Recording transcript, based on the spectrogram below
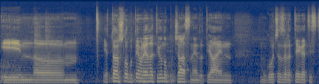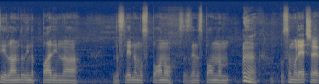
in um, je tam šlo potem relativno počasno do tja in mogoče zaradi tega tisti landovi napadi na naslednjem usponu, se zdaj ne spomnim, ko se mu reče,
